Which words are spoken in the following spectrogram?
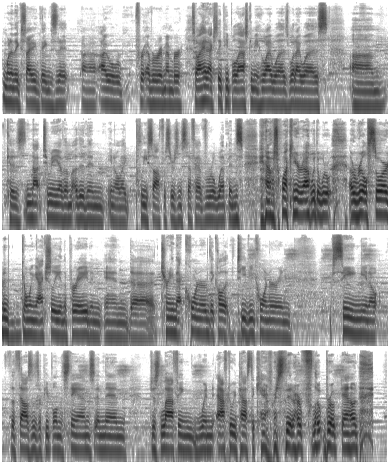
one of the exciting things that uh, I will forever remember. So I had actually people asking me who I was, what I was, because um, not too many of them, other than you know like police officers and stuff, have real weapons. And I was walking around with a real, a real sword and going actually in the parade and, and uh, turning that corner. They call it the TV corner and seeing you know the thousands of people in the stands and then just laughing when after we passed the cameras that our float broke down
